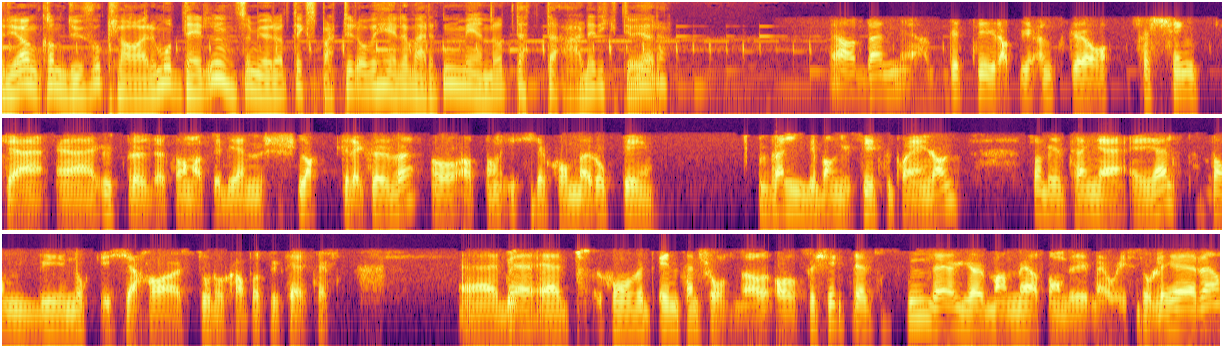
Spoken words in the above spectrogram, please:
Ørjan, kan du forklare modellen som gjør at eksperter over hele verden mener at dette er det riktige å gjøre? Ja, Den betyr at vi ønsker å forsinke eh, utbruddet, sånn at det blir en slakkere kurve, og at man ikke kommer opp i veldig mange syke på en gang som vil trenge hjelp, som vi nok ikke har stor nok kapasitet til. Eh, det er hovedintensjonen. Og forsiktigheten det gjør man med at man driver med å isolere.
